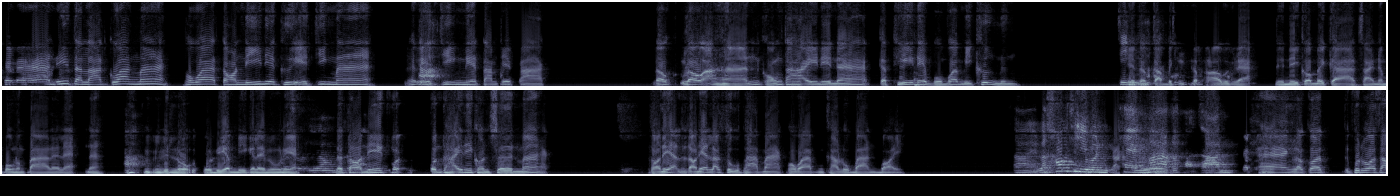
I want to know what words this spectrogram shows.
ใช่ไหมฮะอันนี้ตลาดกว้างมาก เพราะว่าตอนนี้เนี่ยคือเอจจิ้งมา แล้วค่ะเอจจิ้งเนี่ยตามใจปาก แล้วแล้วอาหารของไทยเนี่ยนะกะทิเนี่ยผมว่ามีครึ่งหนึ่ง จริงเดี๋ยวต้องกลัค่ะบไปกินกะเพราอีกแล้วเดี๋ยวนี้ก็ไม่กล้าใส่น้ำปงน้ำปลาอะไรแล้วนะค่ะ มันเป็นโรคโซเดียมอีกอะไรพวกเนี้ยโซเดียมแล้วตอนนี้คนคนไทยนี่คอนเซิร์นมาก ตอนเนี้ยตอนเนี้ยรักสุขภาพมากเพราะว่ามันเข้าโรงพยาบาลบ่อย ใช่แล้วเข้าทีมันแพงมากอะค่ะอาจารย์ ก็แพงแล้วก็คุณว่าซ้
